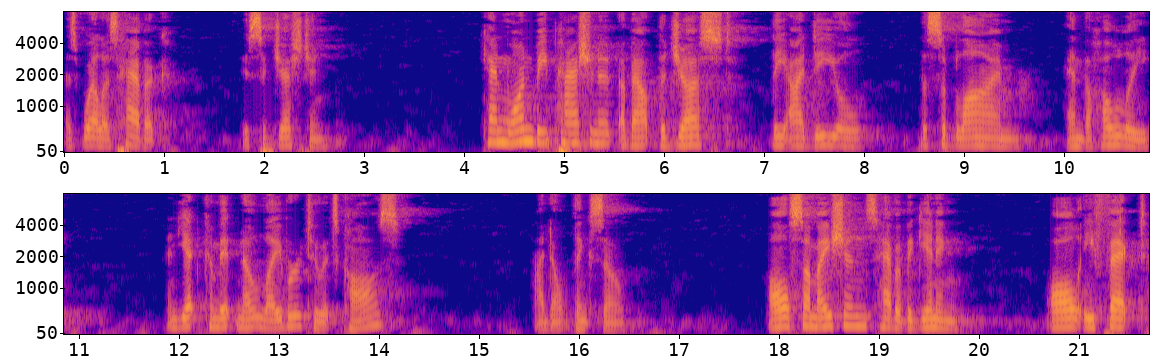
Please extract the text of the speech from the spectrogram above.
as well as havoc, is suggestion. Can one be passionate about the just, the ideal, the sublime, and the holy, and yet commit no labor to its cause? I don't think so. All summations have a beginning. All effect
